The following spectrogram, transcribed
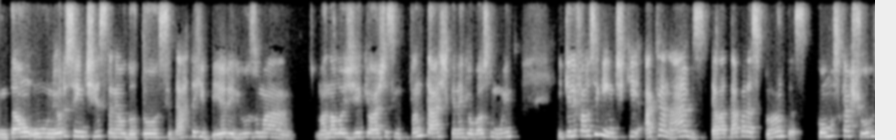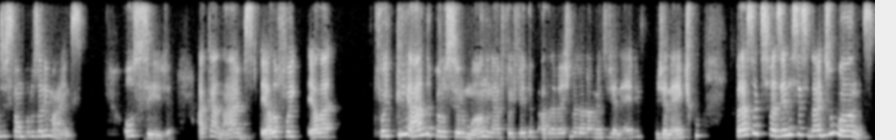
Então, o neurocientista, né, o doutor Siddhartha Ribeiro, ele usa uma, uma analogia que eu acho assim, fantástica, né, que eu gosto muito, e que ele fala o seguinte, que a cannabis ela dá para as plantas como os cachorros estão para os animais. Ou seja, a cannabis ela foi, ela foi criada pelo ser humano, né, foi feita através de melhoramento genético para satisfazer necessidades humanas.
